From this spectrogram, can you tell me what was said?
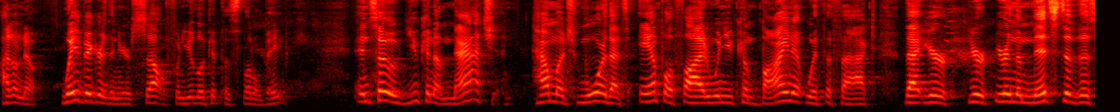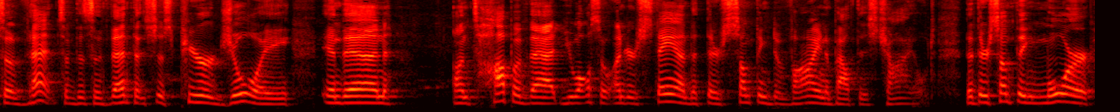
I don't know, way bigger than yourself when you look at this little baby. And so you can imagine how much more that's amplified when you combine it with the fact that you're, you're, you're in the midst of this event, of this event that's just pure joy. And then on top of that, you also understand that there's something divine about this child, that there's something more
